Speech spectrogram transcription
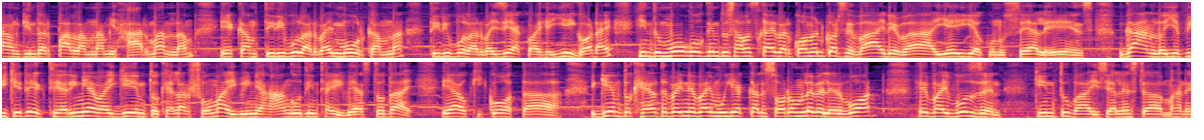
এখন কিন্তু আর পারলাম না, আমি হার মানলাম। এ কাম ত্রিপুলার ভাই, মোর কাম না, ত্রিপুলার ভাই যে কয় হে এই গড়ায়। কিন্তু মোগো কিন্তু সাবস্ক্রাইবার কমেন্ট করছে, ভাই রে ভাই, এই কোনো চ্যালেঞ্জ গান লইয়ে পিকেটে এক থেয়ারি নিয়ে ভাই গেম তো খেলার সময় বিনে হাঙ্গো দিন থাই ব্যস্ততায় এও কি কথা? গেম তো খেলতে পারি না, ভাই, মুই এককালে চরম লেভেলের বট। হে ভাই, বলছেন, কিন্তু ভাই চ্যালেঞ্জটা মানে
